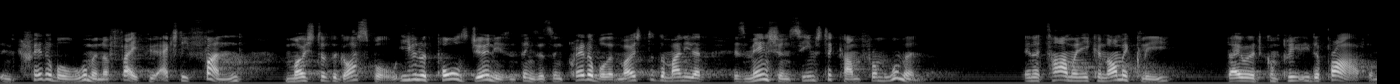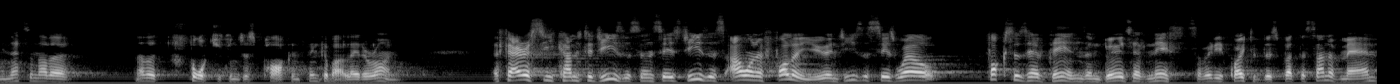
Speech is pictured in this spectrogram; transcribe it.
incredible women of faith who actually fund most of the gospel. Even with Paul's journeys and things, it's incredible that most of the money that is mentioned seems to come from women. In a time when economically they were completely deprived. I mean, that's another, another thought you can just park and think about later on. A Pharisee comes to Jesus and says, Jesus, I want to follow you. And Jesus says, Well, foxes have dens and birds have nests. I've already quoted this, but the Son of Man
